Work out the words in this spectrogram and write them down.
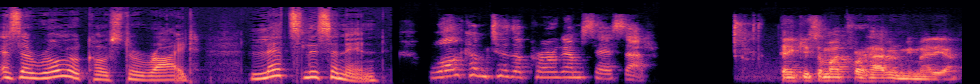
as a roller coaster ride. Let's listen in. Welcome to the program, Cesar. Thank you so much for having me, Maria.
